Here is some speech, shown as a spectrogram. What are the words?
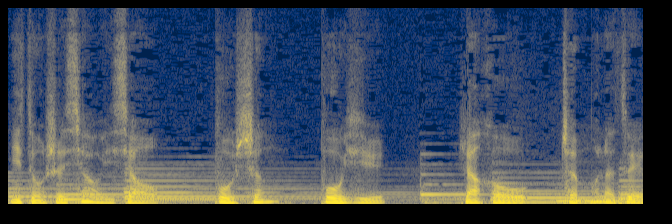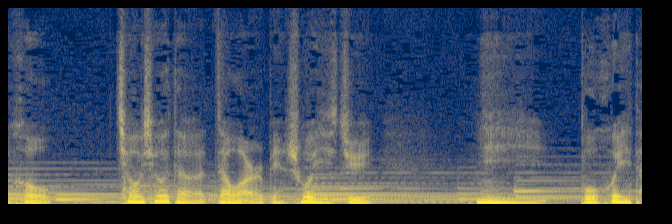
你总是笑一笑，不声不语，然后沉默了。最后，悄悄地在我耳边说一句：“你不会的。”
